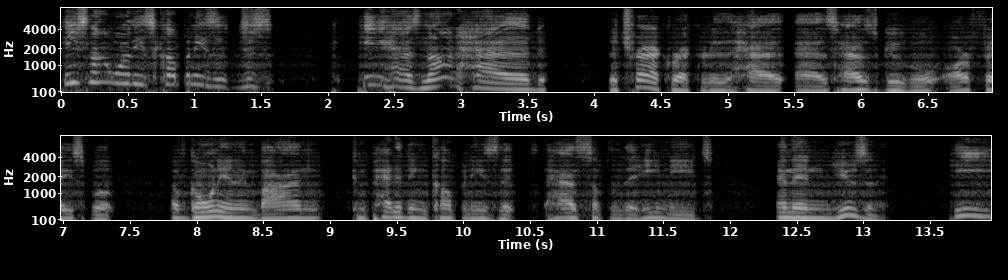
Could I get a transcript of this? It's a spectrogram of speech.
He's not one of these companies that just he has not had the track record has, as has Google or Facebook of going in and buying competing companies that has something that he needs and then using it. He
